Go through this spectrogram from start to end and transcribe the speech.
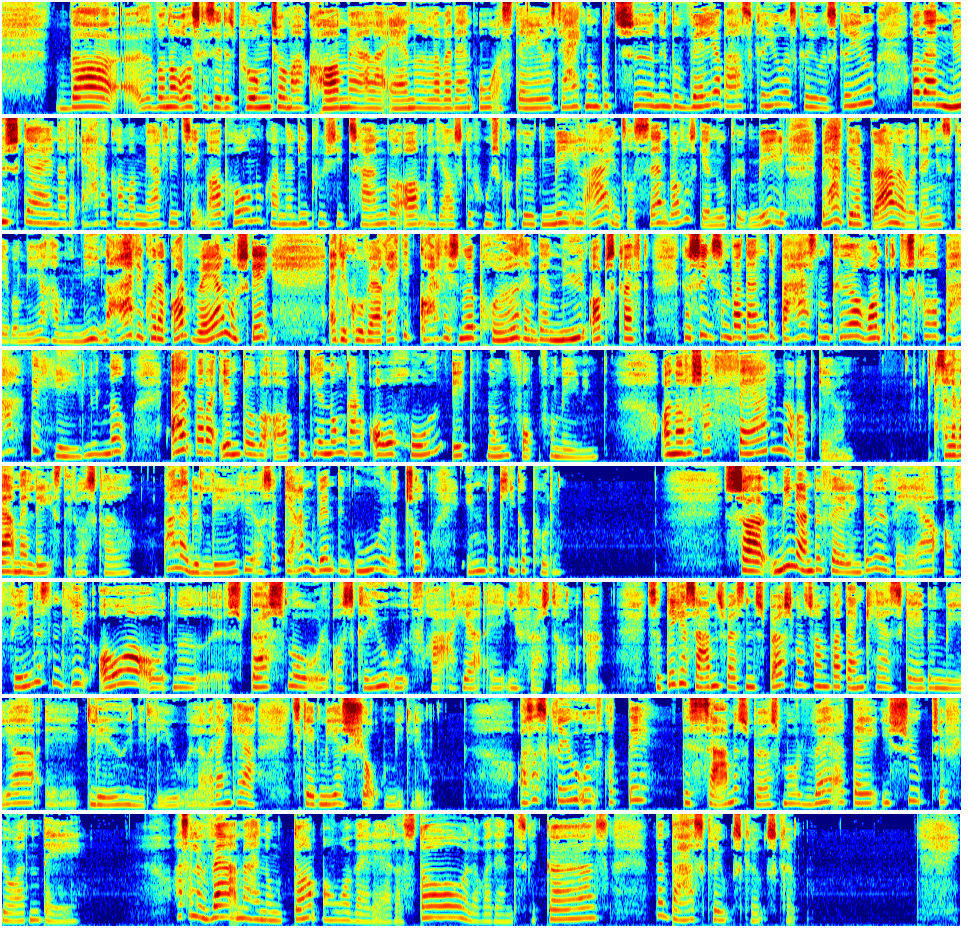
hvor, hvornår der skal sættes punktummer, komme eller andet, eller hvordan ord staves. Det har ikke nogen betydning. Du vælger bare at skrive og skrive og skrive, og være nysgerrig, når det er, der kommer mærkelige ting op. Hov, nu kommer jeg lige pludselig i tanker om, at jeg også skal huske at købe mel. Ej, interessant. Hvorfor skal jeg nu købe mel? Hvad har det at gøre med, hvordan jeg skaber mere harmoni? Nå, det kunne da godt være måske, at det kunne være rigtig godt, hvis nu jeg prøvede den der nye opskrift. Du kan se, som hvordan det bare sådan kører rundt, og du skriver bare det hele ned alt, hvad der end dukker op, det giver nogle gange overhovedet ikke nogen form for mening. Og når du så er færdig med opgaven, så lad være med at læse det, du har skrevet. Bare lad det ligge, og så gerne vent en uge eller to, inden du kigger på det. Så min anbefaling, det vil være at finde sådan et helt overordnet øh, spørgsmål og skrive ud fra her øh, i første omgang. Så det kan sagtens være sådan et spørgsmål som, hvordan kan jeg skabe mere øh, glæde i mit liv, eller hvordan kan jeg skabe mere sjov i mit liv. Og så skrive ud fra det, det samme spørgsmål hver dag i 7-14 dage. Og så lad være med at have nogen dom over, hvad det er, der står, eller hvordan det skal gøres, men bare skriv, skriv, skriv.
